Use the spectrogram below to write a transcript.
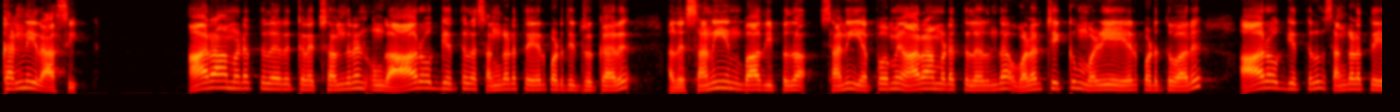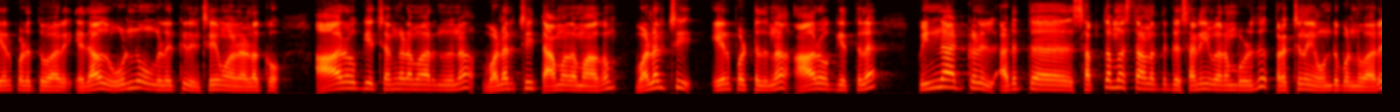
கன்னி ராசி. ஆறாம் இடத்துல இருக்கிற சந்திரன் உங்கள் ஆரோக்கியத்தில் சங்கடத்தை ஏற்படுத்திட்டு இருக்காரு. அது சனியின் பாதிப்பு தான். சனி எப்போவுமே ஆறாம் இடத்துல இருந்தால் வளர்ச்சிக்கும் வழியை ஏற்படுத்துவார். ஆரோக்கியத்திலும் சங்கடத்தை ஏற்படுத்துவார். ஏதாவது ஒன்று உங்களுக்கு நிச்சயமாக நடக்கும். ஆரோக்கிய சங்கடமாக இருந்ததுன்னா வளர்ச்சி தாமதமாகும். வளர்ச்சி ஏற்பட்டதுன்னா ஆரோக்கியத்தில் பின்னாட்களில் அடுத்த சப்தமஸ்தானத்துக்கு சனி வரும்பொழுது பிரச்சனையை உண்டு பண்ணுவார்.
